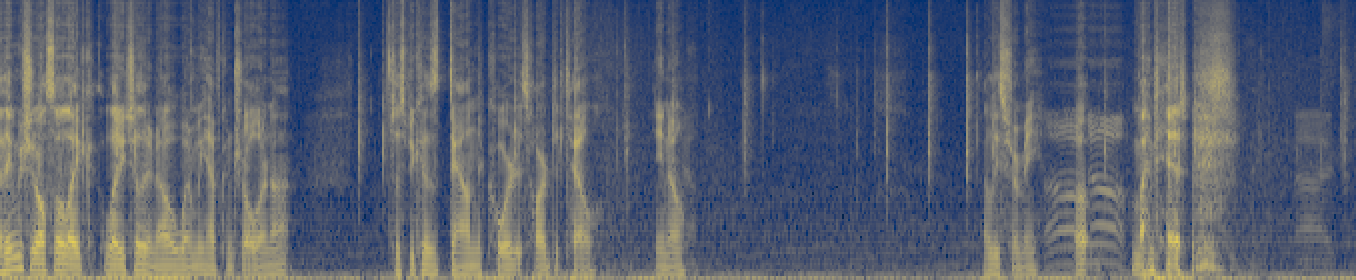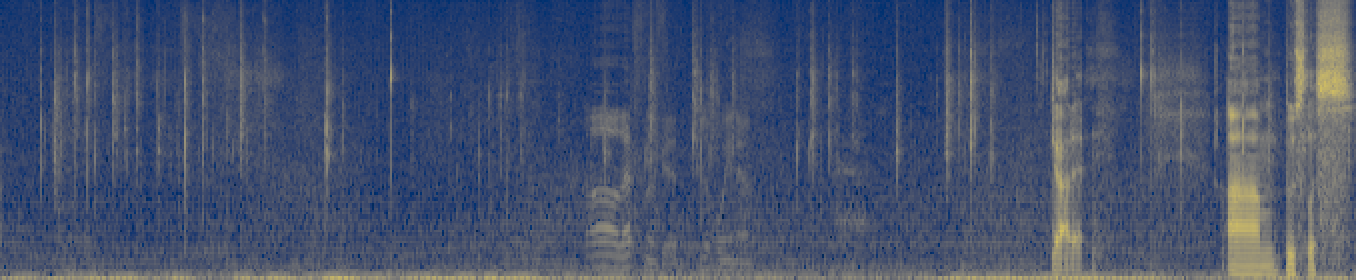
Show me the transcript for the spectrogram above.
I think we should also like let each other know when we have control or not. Just because down the court is hard to tell, you know. Yeah. At least for me. Oh, no. my bad. Uh, oh, that's no good. No bueno. Got it. Um, boostless.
